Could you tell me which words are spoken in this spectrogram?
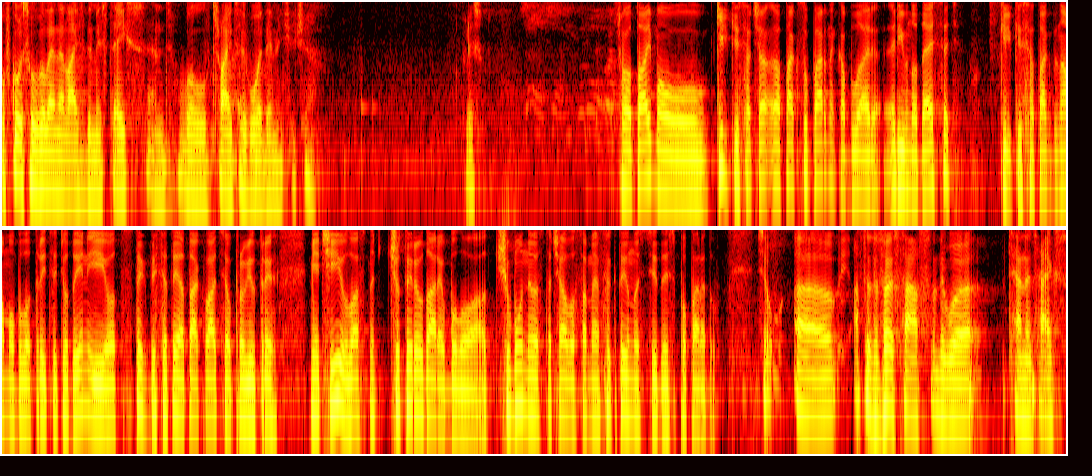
Of course, we will analyze the mistakes and we'll try to avoid them in future. Пліс. Першого тайму кількість ача- атак суперника була р- рівно 10. Кількість атак Динамо було 31. І от з тих 10 атак Лаціо провів 3 м'ячі. І, власне, 4 удари було. А чому не вистачало саме ефективності десь попереду? So uh, after the first half, there were 10 attacks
